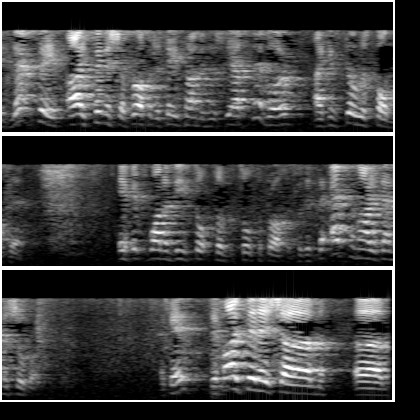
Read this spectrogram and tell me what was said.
is let's say if I finish a bracha at the same time as the Shliach Tzibur, I can still respond to it. If it's one of these sorts of sorts of brachas, because the etzamar is then a sugar Okay, so if I finish um, um,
